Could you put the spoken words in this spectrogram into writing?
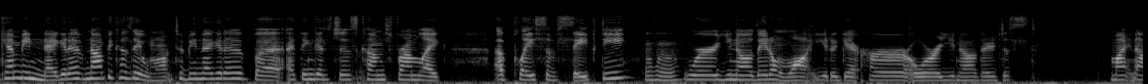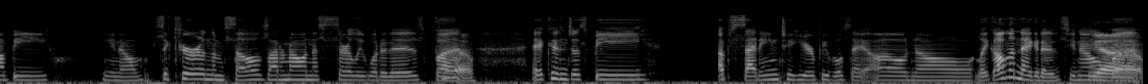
can be negative not because they want to be negative, but I think it just comes from like a place of safety Mhm. where you know they don't want you to get hurt or you know they just might not be you know secure in themselves i don't know necessarily what it is but Yeah. it can just be upsetting to hear people say, "Oh no," like all the negatives, you know. Yeah.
